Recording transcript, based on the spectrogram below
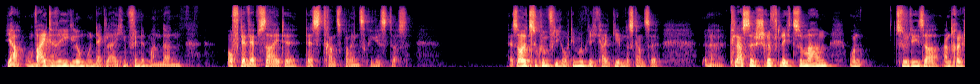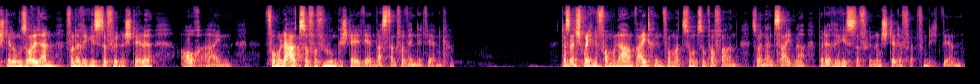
Ja, um weitere Regelungen und dergleichen findet man dann auf der Webseite des Transparenzregisters. Es soll zukünftig auch die Möglichkeit geben, das Ganze äh, klassisch schriftlich zu machen und zu dieser Antragstellung soll dann von der registerführenden Stelle auch ein Formular zur Verfügung gestellt werden, was dann verwendet werden kann. Das entsprechende Formular und weitere Informationen zum Verfahren sollen dann zeitnah bei der registerführenden Stelle veröffentlicht werden.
